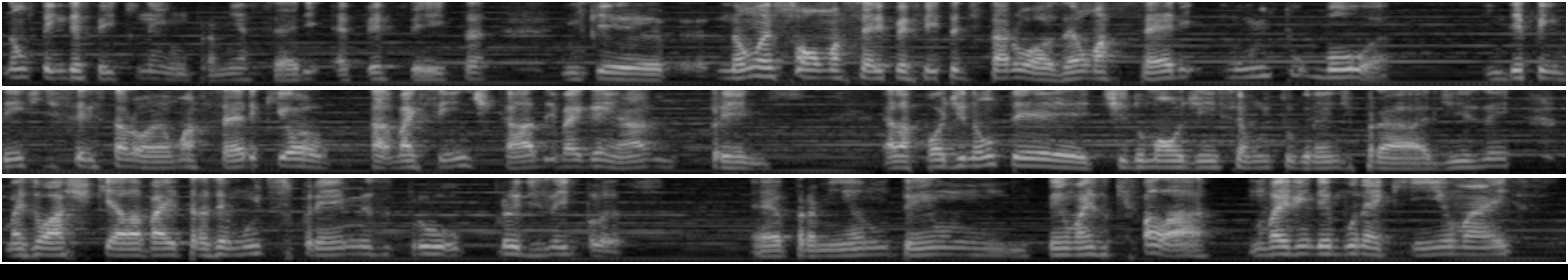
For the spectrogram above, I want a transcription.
não tem defeito nenhum. Para mim a série é perfeita, em que não é só uma série perfeita de Star Wars, é uma série muito boa, independente de ser Star Wars. É uma série que ó, tá- vai ser indicada e vai ganhar prêmios. Ela pode não ter tido uma audiência muito grande para Disney, mas eu acho que ela vai trazer muitos prêmios pro, pro Disney Plus. É, para mim eu não tenho, não tenho mais o que falar. Não vai vender bonequinho, mas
